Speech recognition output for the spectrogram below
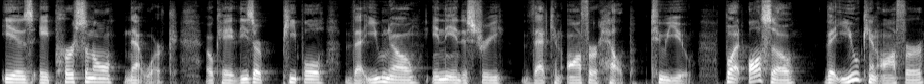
is a personal network. Okay. These are people that you know in the industry that can offer help to you, but also that you can offer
